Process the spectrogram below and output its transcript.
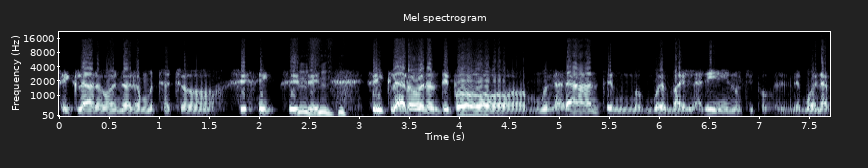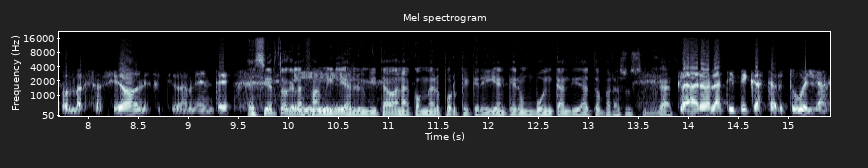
Sí, claro, bueno, era un muchacho, sí, sí, sí, sí, sí, claro, era un tipo muy galante, un buen bailarín, un tipo de buena conversación, efectivamente. Es cierto que las familias lo invitaban a comer porque creían que era un buen candidato para sus hijas. Claro, las típicas tertulias,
